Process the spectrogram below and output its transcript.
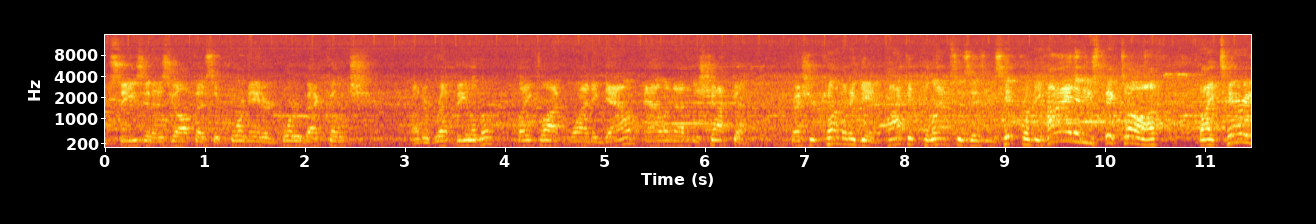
third season as the offensive coordinator and quarterback coach under Bret Bielema. Play clock winding down. Allen out of the shotgun. Pressure coming again. Pocket collapses as he's hit from behind and he's picked off by Terry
